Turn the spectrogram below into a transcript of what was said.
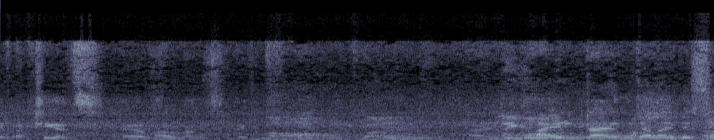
এবার ঠিক আছে। এবার ভালো লাগছে বেশি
